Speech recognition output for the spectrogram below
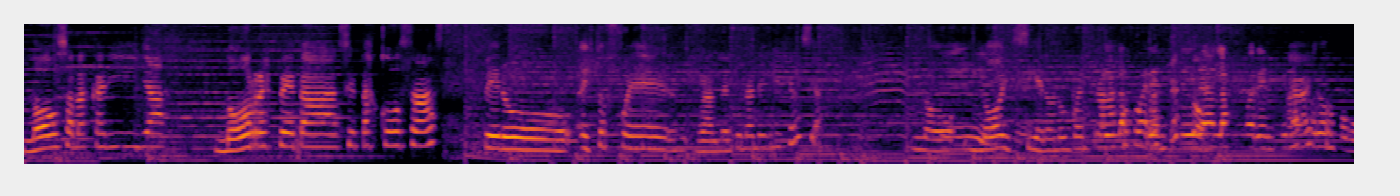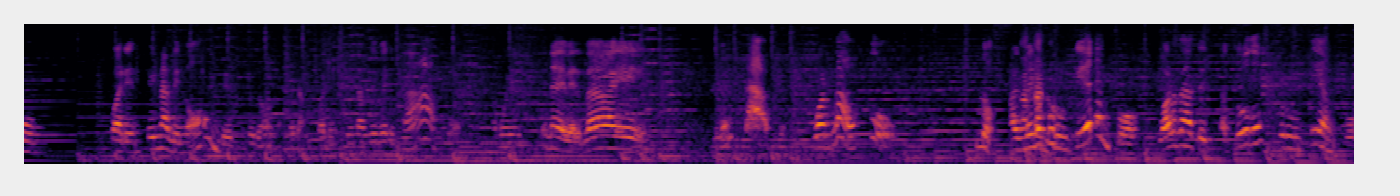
no usa mascarilla, no respeta ciertas cosas, pero esto fue realmente una negligencia. No, Sí, no hicieron un buen trabajo las cuarentenas, las cuarentenas fueron como cuarentena de nombre, pero no eran cuarentenas de verdad. pues. La cuarentena de verdad es verdad, pues. guardados todos, No, al menos no. por un tiempo. Guárdate a todos por un tiempo.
